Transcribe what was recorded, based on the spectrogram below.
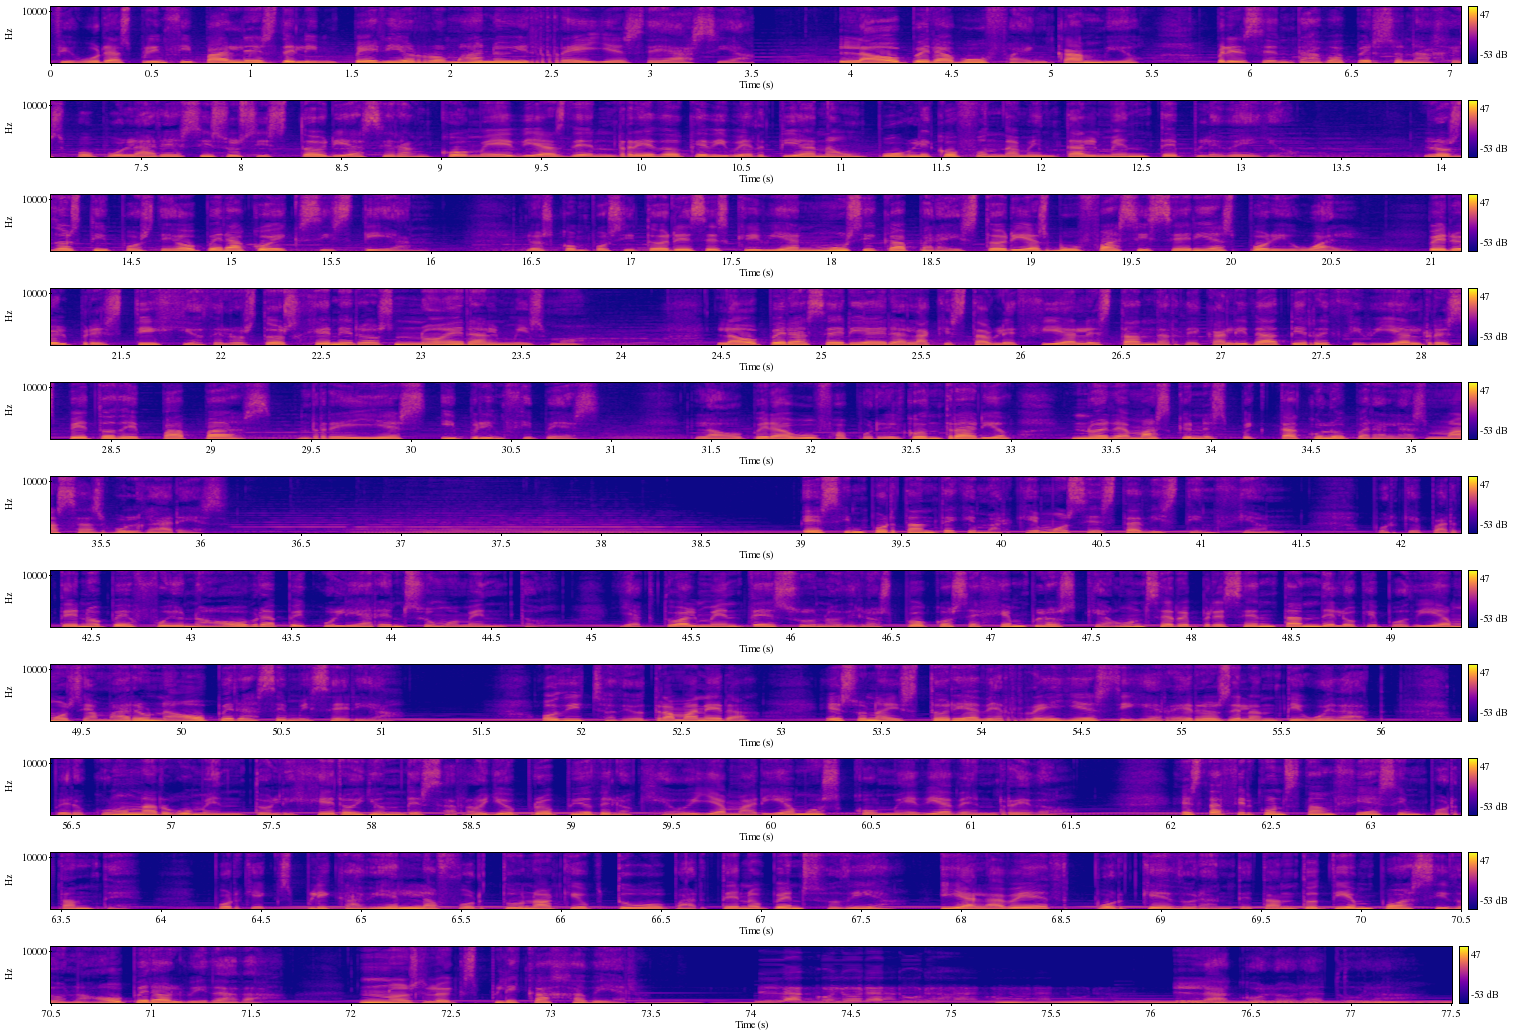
figuras principales del Imperio romano y reyes de Asia. La ópera bufa, en cambio, presentaba personajes populares y sus historias eran comedias de enredo que divertían a un público fundamentalmente plebeyo. Los dos tipos de ópera coexistían. Los compositores escribían música para historias bufas y serias por igual, pero el prestigio de los dos géneros no era el mismo. La ópera seria era la que establecía el estándar de calidad y recibía el respeto de papas, reyes y príncipes. La ópera bufa, por el contrario, no era más que un espectáculo para las masas vulgares. Es importante que marquemos esta distinción, porque Parténope fue una obra peculiar en su momento, y actualmente es uno de los pocos ejemplos que aún se representan de lo que podíamos llamar una ópera semiseria. O dicho de otra manera, es una historia de reyes y guerreros de la antigüedad, pero con un argumento ligero y un desarrollo propio de lo que hoy llamaríamos comedia de enredo. Esta circunstancia es importante, porque explica bien la fortuna que obtuvo Parténope en su día, y a la vez por qué durante tanto tiempo ha sido una ópera olvidada. Nos lo explica Javier. La coloratura. La coloratura.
